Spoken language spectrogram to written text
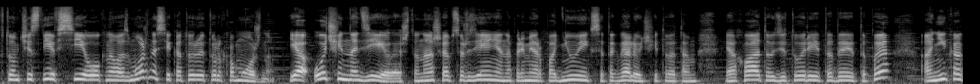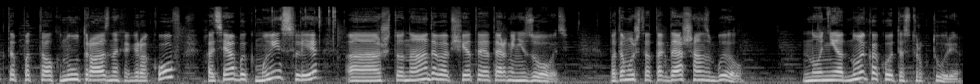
в том числе все окна возможностей, которые только можно. Я очень надеялась, что наши обсуждения, например, по X и так далее, учитывая там и охват аудитории и т.д. и т.п., они как-то подтолкнут разных игроков хотя бы к мысли, а, что надо вообще-то это организовывать. Потому что тогда шанс был. Но не одной какой-то структуре.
